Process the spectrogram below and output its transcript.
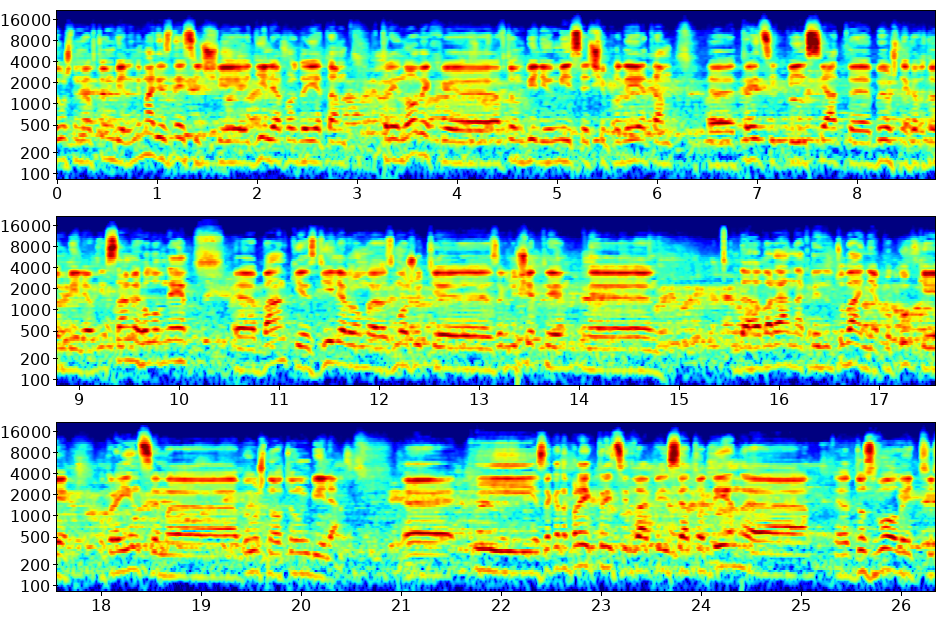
беушними автомобілями. Немає різниці, чи ділер продає там три нових автомобілів в місяць, чи продає там е, 30-50 е, беушних автомобілів. І саме головне, банки з ділером зможуть заключити. Договора на кредитування покупки українцям е, бушного автомобіля. Е, І законопроект 3251 е, дозволить,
